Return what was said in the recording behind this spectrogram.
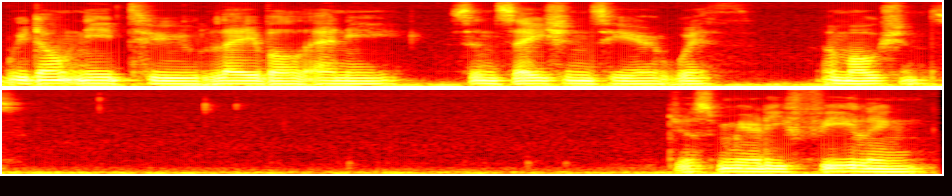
We don't need to label any sensations here with emotions. Just merely feeling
